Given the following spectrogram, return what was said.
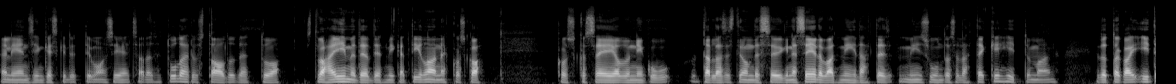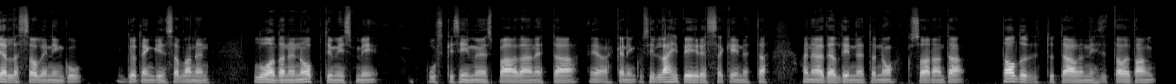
eli ensin keskityttiin vaan siihen, että saadaan se tulehdus taltutettua. Sitten vähän ihmeteltiin, että mikä tilanne, koska koska se ei ollut niin kuin, tällaisessa tilanteessa ikinä selvää, että mihin, lähtee, mihin suuntaan se lähtee kehittymään. Ja totta kai itsellä se oli niin kuin jotenkin sellainen luontainen optimismi puski siinä myös päätään, että, ja ehkä niin kuin siinä lähipiirissäkin, että aina ajateltiin, että no, saadaan tämä taltutettu täällä, niin sitten aletaan,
